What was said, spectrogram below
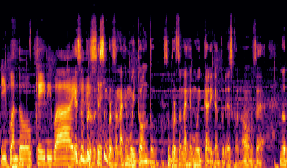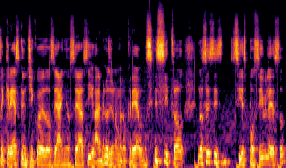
y cuando Katie va y es, un dice... es un personaje muy tonto, es un personaje muy caricaturesco, ¿no? O sea, no te creas que un chico de 12 años sea así, al menos yo no me lo creo, no sé si todo, no sé si, si es posible eso,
